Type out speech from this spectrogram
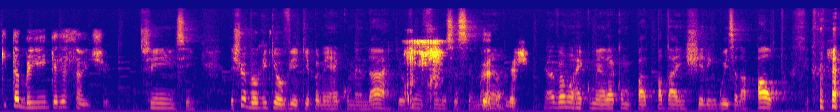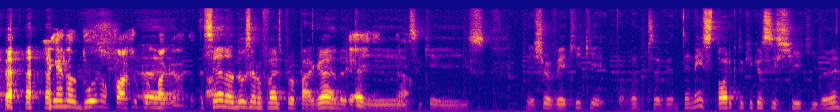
que também é interessante. Sim, sim. Deixa eu ver o que, que eu vi aqui para me recomendar, que eu vi um filme essa semana. Vamos recomendar como para dar encher linguiça da pauta. Sem Anandu eu não faço propaganda. Tá? Sem Anandu você não faz propaganda? É, que isso, não. que isso. Deixa eu ver aqui que. Tá vendo? Você não tem nem histórico do que, que eu assisti aqui, né?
